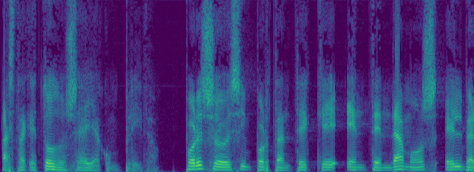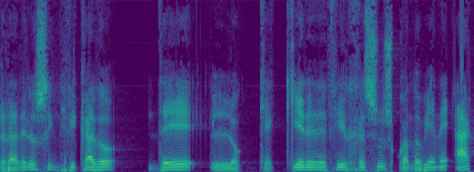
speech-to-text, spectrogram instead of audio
hasta que todo se haya cumplido. Por eso es importante que entendamos el verdadero significado de lo que quiere decir Jesús cuando viene a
